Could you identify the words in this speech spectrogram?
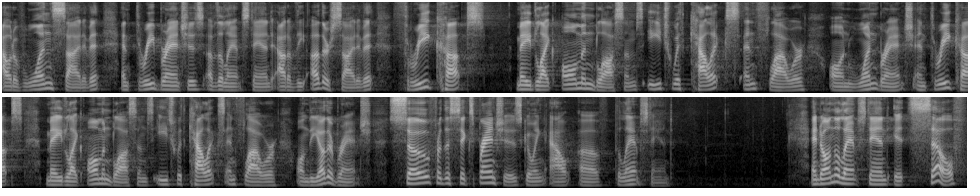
out of one side of it, and three branches of the lampstand out of the other side of it, three cups made like almond blossoms, each with calyx and flower on one branch, and three cups made like almond blossoms, each with calyx and flower on the other branch. So for the six branches going out of the lampstand. And on the lampstand itself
